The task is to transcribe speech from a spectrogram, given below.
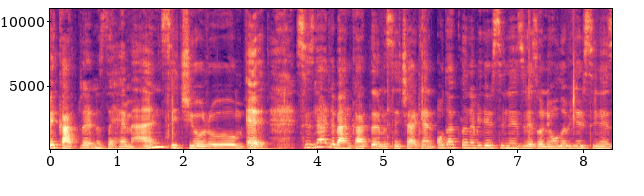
ve kartlarınızı hemen seçiyorum. Evet. Sizler de ben kartlarımı seçerken odaklanabilirsiniz, rezone olabilirsiniz.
